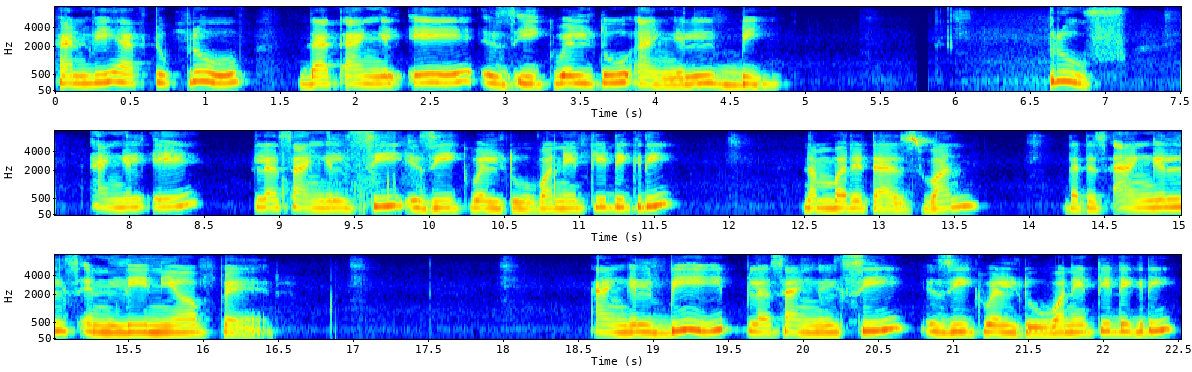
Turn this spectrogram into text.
And we have to prove that angle A is equal to angle B. Proof Angle A plus angle C is equal to 180 degree. Number it as 1 that is angles in linear pair. Angle B plus angle C is equal to 180 degree.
